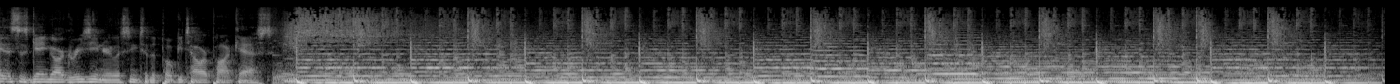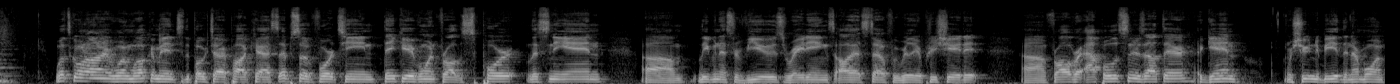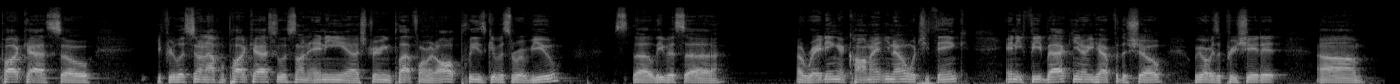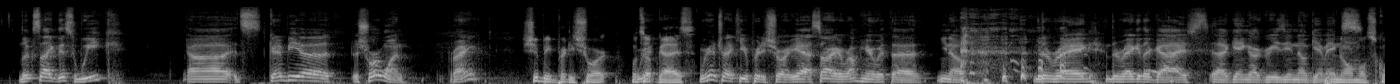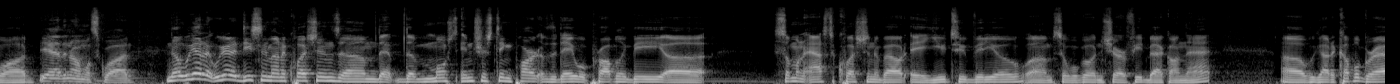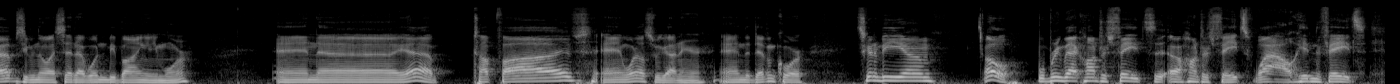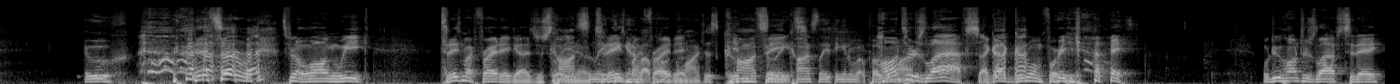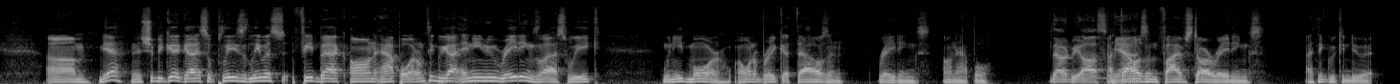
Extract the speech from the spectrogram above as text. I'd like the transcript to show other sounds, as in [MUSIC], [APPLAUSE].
Hey, this is Gengar Greezy, and you're listening to the Poke Tower Podcast. What's going on, everyone? Welcome into the Poke Tower Podcast, episode 14. Thank you, everyone, for all the support, listening in, um, leaving us reviews, ratings, all that stuff. We really appreciate it. Uh, for all of our Apple listeners out there, again, we're shooting to be the number one podcast. So if you're listening on Apple Podcasts, you listen on any uh, streaming platform at all, please give us a review. Uh, leave us a, a rating, a comment, you know, what you think. Any feedback, you know, you have for the show. We always appreciate it. Um, looks like this week uh, it's going to be a, a short one, right? Should be pretty short. What's We're- up, guys? We're gonna try to keep it pretty short. Yeah, sorry, I'm here with uh, you know, [LAUGHS] the reg, the regular guys, uh, Gengar Greezy, no gimmicks, Normal squad. Yeah, the normal squad. No, we got a, we got a decent amount of questions. Um, that the most interesting part of the day will probably be uh, someone asked a question about a YouTube video. Um, so we'll go ahead and share our feedback on that. Uh, we got a couple grabs, even though I said I wouldn't be buying anymore. And uh, yeah, top fives. And what else we got in here? And the Devon Corp. It's gonna be. Um, oh, we'll bring back Haunter's Fates. Uh, Haunter's Fates. Wow, Hidden Fates. Ooh, [LAUGHS] it's been a long week. Today's my Friday, guys. Just to let you know. constantly Today's thinking my about Friday. Pokemon. Just constantly, constantly thinking about Pokemon. Haunter's laughs. I got a good [LAUGHS] one for you guys. We'll do Haunter's laughs today. Um, yeah, and it should be good, guys. So please leave us feedback on Apple. I don't think we got any new ratings last week. We need more. I want to break a thousand ratings on Apple. That would be awesome. A yeah, thousand five star ratings. I think we can do it.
